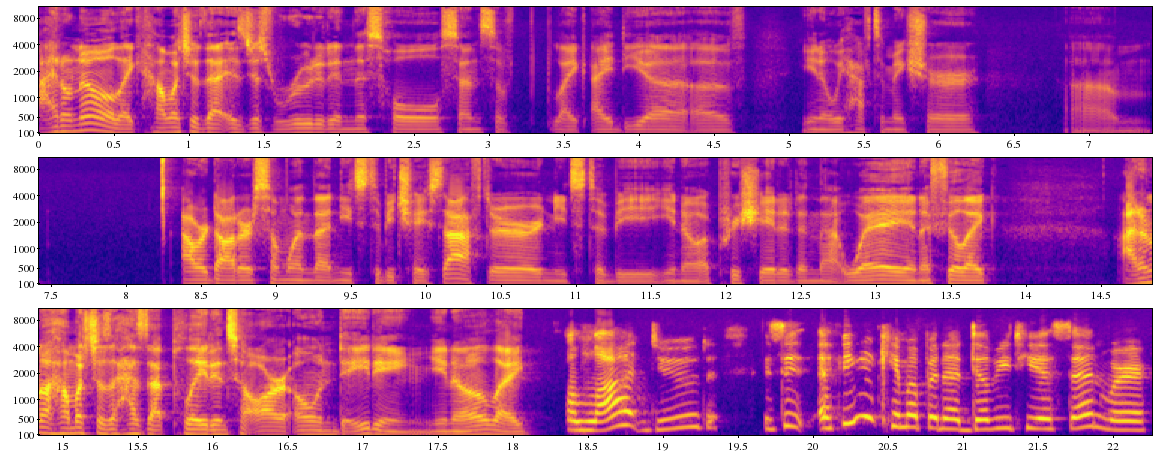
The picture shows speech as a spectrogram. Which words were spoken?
I don't know, like how much of that is just rooted in this whole sense of like idea of, you know, we have to make sure, um, our daughter is someone that needs to be chased after, needs to be, you know, appreciated in that way. And I feel like, I don't know how much does it has that played into our own dating, you know, like A lot, dude. Is it? I think it came up in a WTSN where,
